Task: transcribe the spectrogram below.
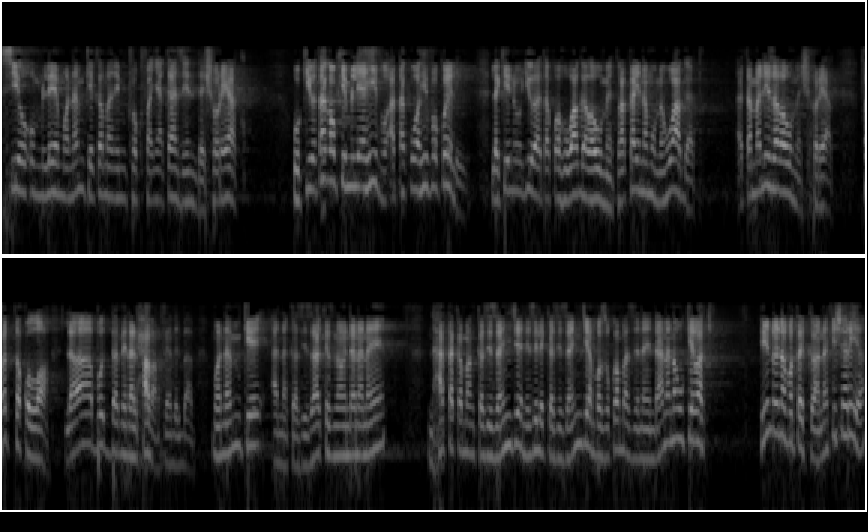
sio umlee mwanamke kama ni mtu wa kufanya kazi nje shore yako. Ukiotaka ukimlea hivyo atakuwa hivyo kweli. Lakini ujue atakuwa huaga waume tuakai na mume huaga tu. Atamaliza waume shore yako. Fattaqullah la budda min alhadar fi hadha mwanamke ana kazi zake zinaoendana naye na hata kama kazi za nje ni zile kazi za nje ambazo kwamba zinaendana na uke wake. Hii ndio inavyotakana kisheria.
